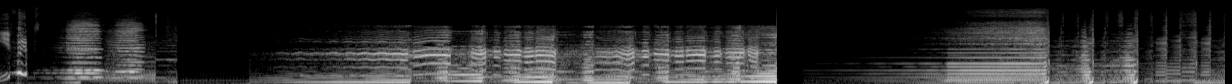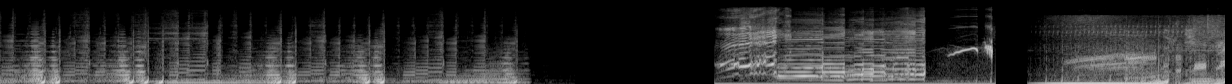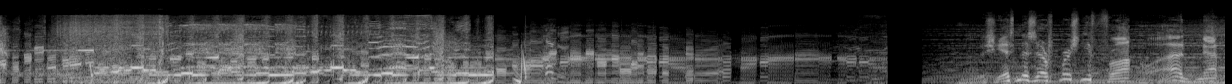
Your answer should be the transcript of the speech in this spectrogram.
Even... Miss Erfmer's nie fra. Ah, net.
